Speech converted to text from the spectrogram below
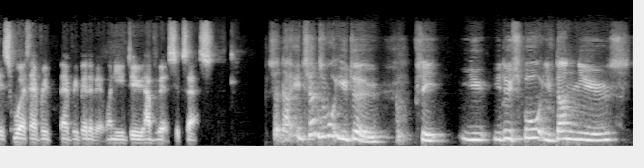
it's worth every every bit of it when you do have a bit of success. So in terms of what you do, see, you you do sport, you've done news.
